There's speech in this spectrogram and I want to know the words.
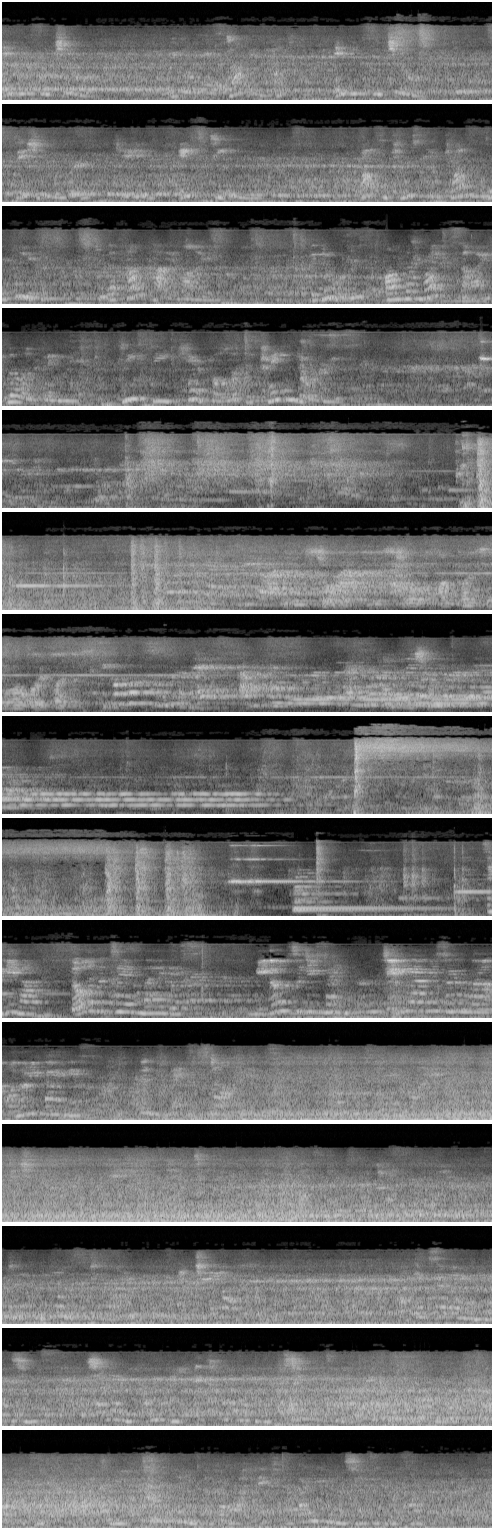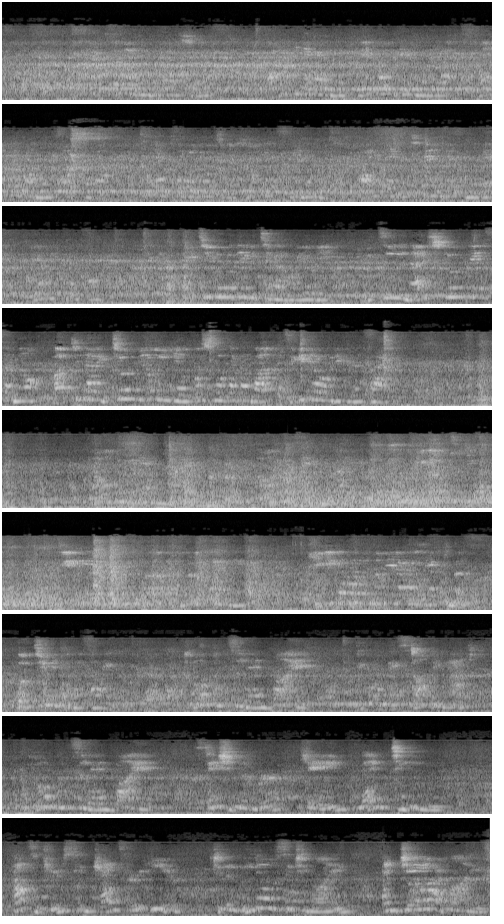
Insuchu. We will be stopping at Insuchu. Station number K18. Passengers can transfer here to the Hankai line. The doors on the right side will open. 動物園前です。御堂筋線 JR 線はお乗り換えです The next stop is Line. Station number A19. Passengers can transfer here to the Middle City Line and JR. お客様にお願いします車内および駅構内で不審物がないに車内または駅係員にお知らせくださいお客様にお願いします歩きながらの携帯電話やスマートフォンの操作はお客様同士が衝突するなど大変危険ですのでおやめください1号出口が最寄り普通内視鏡検査の町田一応病院にお越しの方は次でお降りください動物園内動物園内御堂筋線 JR 線は乗り換えです右側の扉が開きますご注意ください動物園前 We will be stopping at 動物園前 Station number K19. Passengers can transfer here to the Mido City Line and JR Line.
